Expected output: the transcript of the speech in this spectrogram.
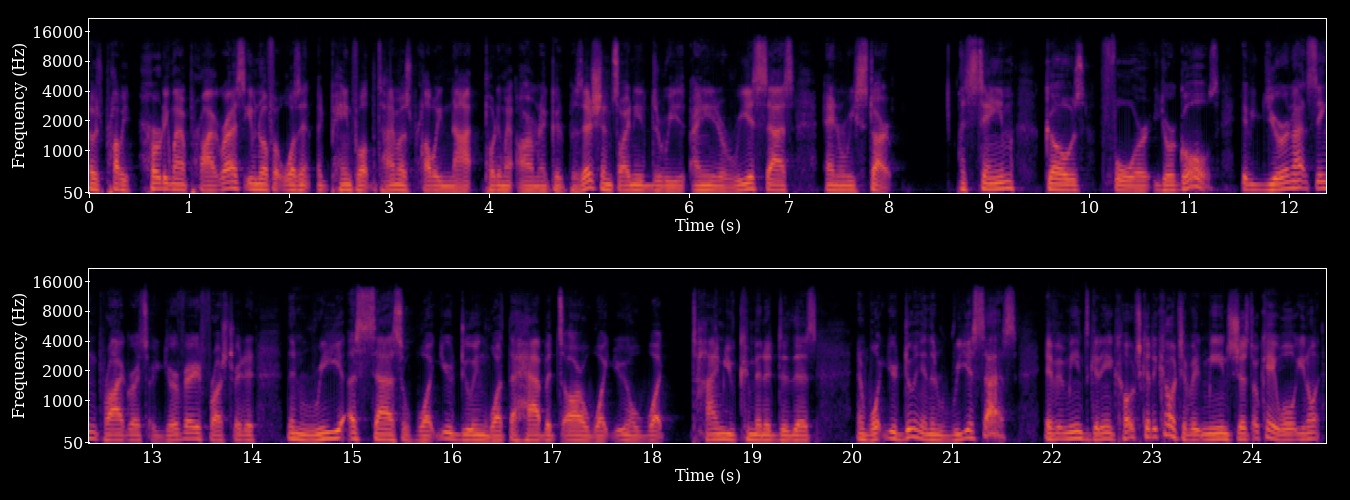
It was probably hurting my progress, even though if it wasn't like painful at the time, I was probably not putting my arm in a good position. So I needed to re- I needed to reassess and restart. The same goes for your goals. If you're not seeing progress or you're very frustrated, then reassess what you're doing, what the habits are, what you know, what time you've committed to this and what you're doing and then reassess. If it means getting a coach, get a coach. If it means just, okay, well, you know what?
